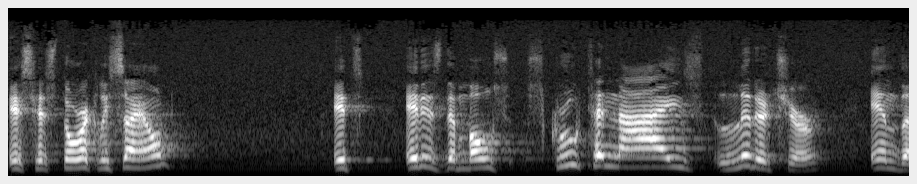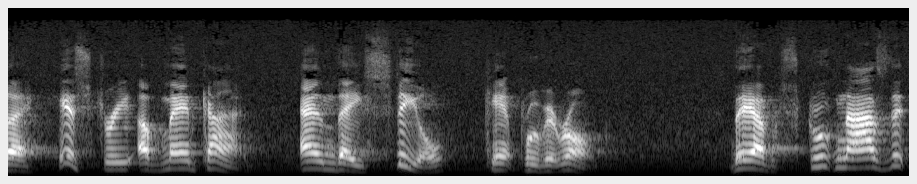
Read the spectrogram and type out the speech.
It's historically sound. It's, it is the most scrutinized literature in the history of mankind, and they still can't prove it wrong. They have scrutinized it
